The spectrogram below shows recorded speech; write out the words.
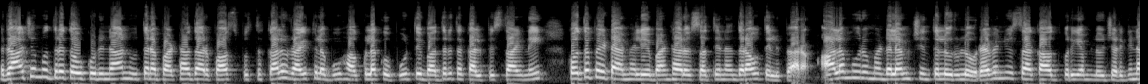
రాజముద్రతో కూడిన నూతన పట్టాదారు పాస్ పుస్తకాలు రైతుల భూ హక్కులకు పూర్తి భద్రత కల్పిస్తాయని కొత్తపేట ఎమ్మెల్యే బండారు సత్యనందరావు తెలిపారు. ఆలమూరు మండలం చింతలూరులో రెవెన్యూ శాఖ ఆధ్వర్యంలో జరిగిన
